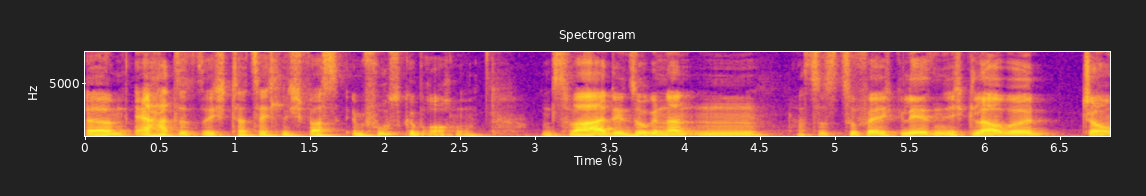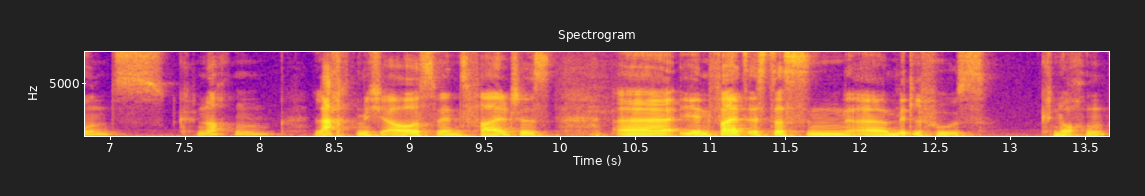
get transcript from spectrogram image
ähm, er hatte sich tatsächlich was im Fuß gebrochen. Und zwar den sogenannten, hast du es zufällig gelesen? Ich glaube, Jones-Knochen. Lacht mich aus, wenn es falsch ist. Äh, jedenfalls ist das ein äh, Mittelfußknochen.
